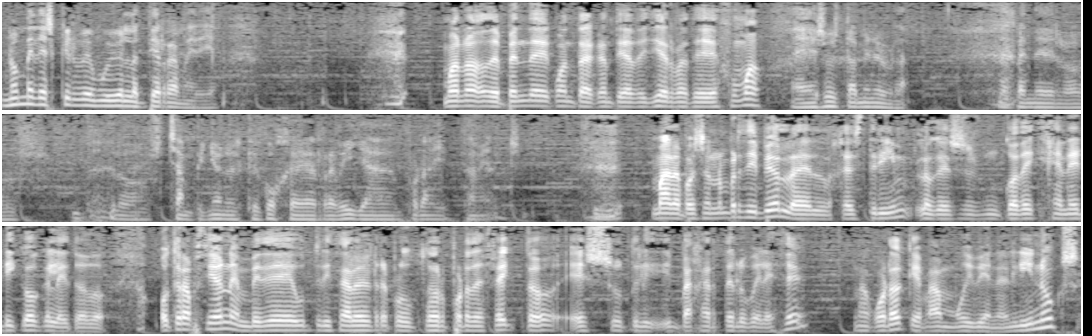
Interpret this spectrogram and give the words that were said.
no me describe muy bien la Tierra Media. Bueno, depende de cuánta cantidad de hierba te haya fumado. Eso también es verdad. Depende de los los champiñones que coge Revilla por ahí también. Vale, pues en un principio el GStream lo que es un codec genérico que lee todo. Otra opción, en vez de utilizar el reproductor por defecto, es bajarte el VLC, ¿de acuerdo? Que va muy bien en Linux,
